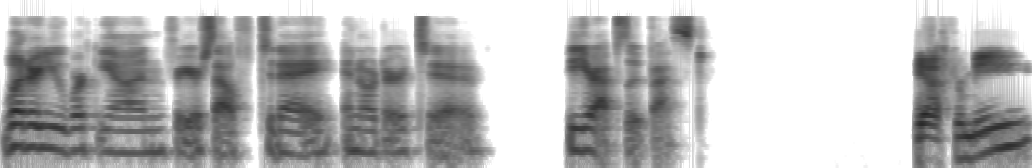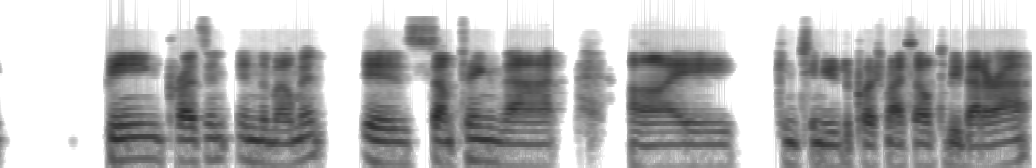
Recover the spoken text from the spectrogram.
What are you working on for yourself today in order to be your absolute best? Yeah, for me, being present in the moment is something that I continue to push myself to be better at.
